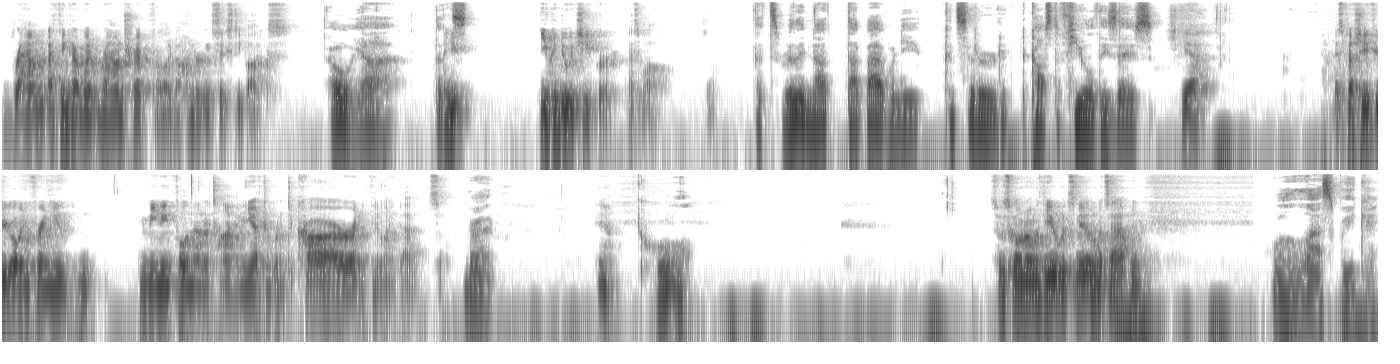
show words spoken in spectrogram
round. I think I went round trip for like 160 bucks, Oh yeah, and you you can do it cheaper as well. So that's really not that bad when you consider the cost of fuel these days. yeah, especially if you're going for any meaningful amount of time and you have to rent a car or anything like that. So Right. Yeah. Cool. so what's going on with you? What's new? What's happened? Well, last week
